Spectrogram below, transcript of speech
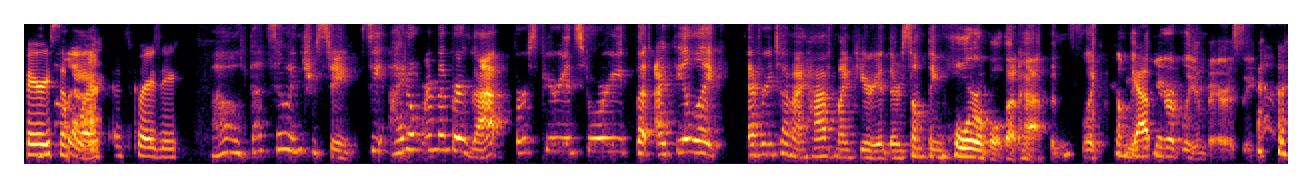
Very Really? similar. It's crazy. Oh, that's so interesting. See, I don't remember that first period story, but I feel like every time I have my period, there's something horrible that happens, like something Yep. terribly embarrassing.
